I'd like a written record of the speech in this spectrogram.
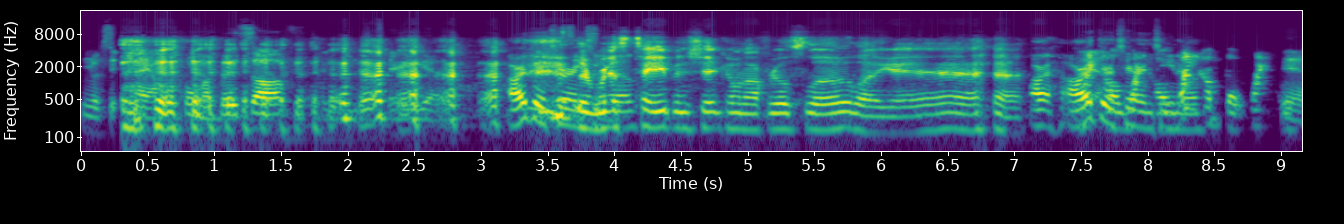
You know, see, hey, I'm gonna pull my boots off. And there you go. Arthur the Tarantino. wrist tape and shit coming off real slow. Like, yeah. Ar- Arthur Tarantino. Yeah.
